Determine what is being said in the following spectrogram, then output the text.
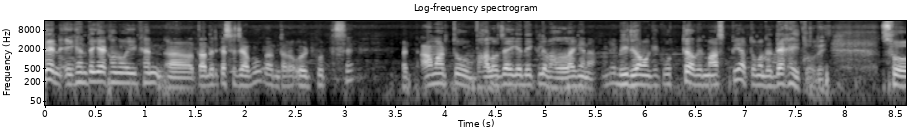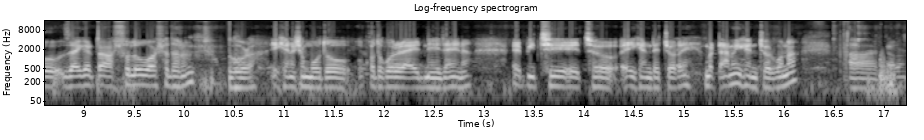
দেন এখান থেকে এখন ওইখান তাদের কাছে যাব, কারণ তারা ওয়েট করতেছে। বাট আমার তো ভালো জায়গা দেখলে ভালো লাগে না। মানে ভিডিও আমাকে করতে হবে মাস্ট পেয়ে আর তোমাদের দেখাইতে হবে। সো জায়গাটা আসলেও অসাধারণ। ঘোরা, এখানে সম্ভবত কত করে রাইড নিয়ে জানি না। পিছিয়ে এইখানটায় চড়াই বাট আমি এখানে চড়বো না। আর কারণ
